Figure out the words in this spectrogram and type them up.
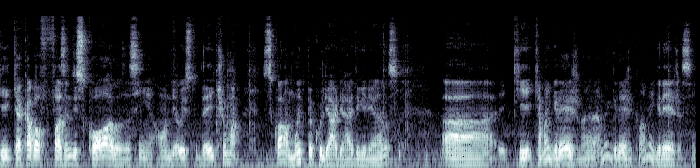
que, que acaba fazendo escolas, assim, onde eu estudei, tinha uma escola muito peculiar de heideggerianos, uh, que, que é uma igreja, né? É uma igreja, que é uma igreja, assim.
